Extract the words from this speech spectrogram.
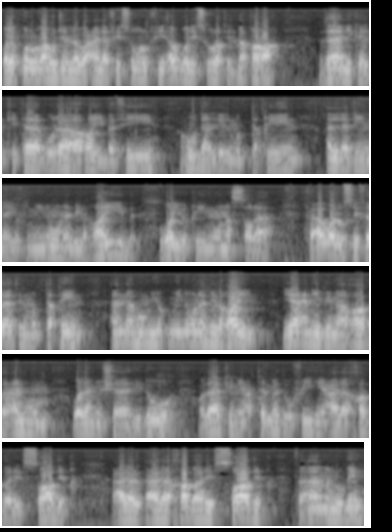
ويقول الله جل وعلا في سورة في أول سورة البقرة ذلك الكتاب لا ريب فيه هدى للمتقين الذين يؤمنون بالغيب ويقيمون الصلاة فأول صفات المتقين أنهم يؤمنون بالغيب يعني بما غاب عنهم ولم يشاهدوه ولكن اعتمدوا فيه على خبر الصادق على على خبر الصادق فآمنوا به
